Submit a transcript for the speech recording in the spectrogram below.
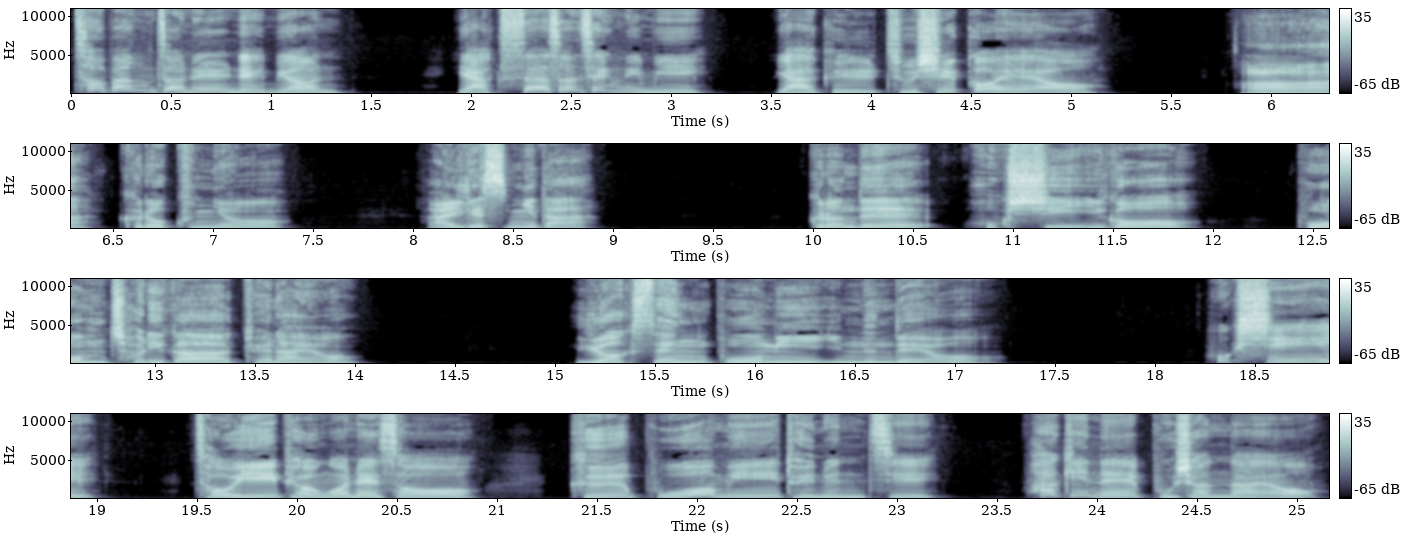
처방전을 내면 약사 선생님이 약을 주실 거예요. 아, 그렇군요. 알겠습니다. 그런데 혹시 이거 보험 처리가 되나요? 유학생 보험이 있는데요. 혹시 저희 병원에서 그 보험이 되는지 확인해 보셨나요?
